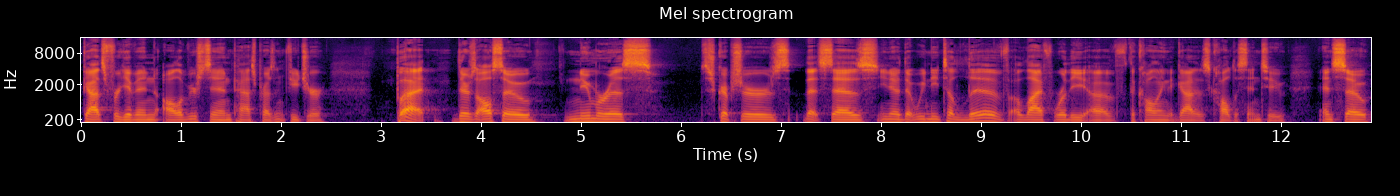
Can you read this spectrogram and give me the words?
God's forgiven all of your sin, past, present, future. But there's also numerous scriptures that says, you know, that we need to live a life worthy of the calling that God has called us into. And so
